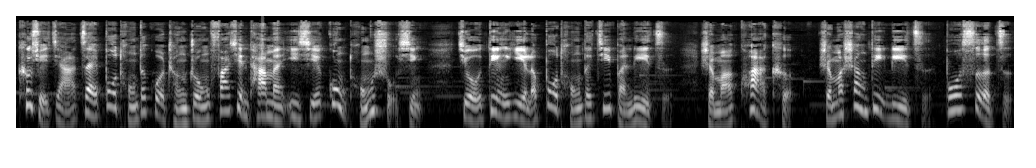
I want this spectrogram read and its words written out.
科学家在不同的过程中发现它们一些共同属性，就定义了不同的基本粒子，什么夸克、什么上帝粒子、玻色子，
